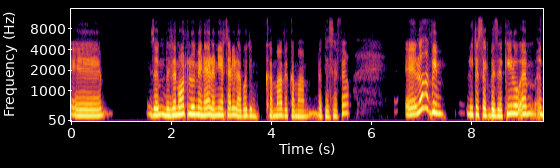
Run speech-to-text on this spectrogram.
אה, זה, זה מאוד תלוי מנהל, אני יצא לי לעבוד עם כמה וכמה בתי ספר, אה, לא אוהבים להתעסק בזה, כאילו, הם, הם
